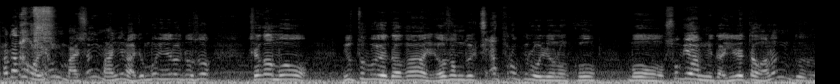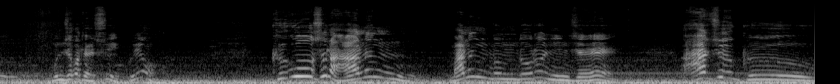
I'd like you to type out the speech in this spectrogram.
하다가 걸리면 말썽이 많이 나죠. 뭐 예를 들어서 제가 뭐 유튜브에다가 여성들 쫙 프로필 올려놓고 뭐 소개합니다 이랬다고 하는 그 문제가 될 수 있고요. 그것을 아는 많은 분들은 이제 아주 그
